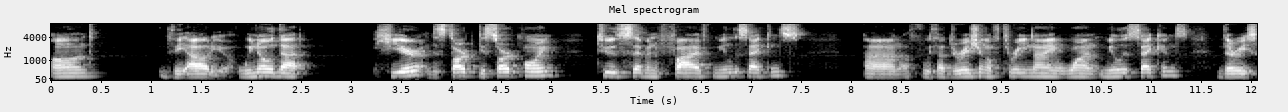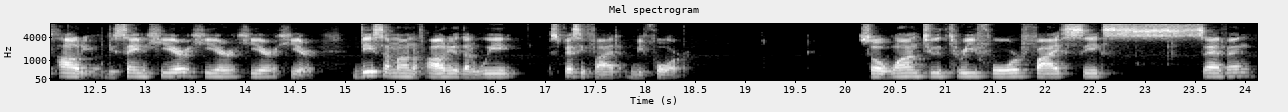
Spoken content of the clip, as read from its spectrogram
on the audio. We know that here the start the start point 275 milliseconds and with a duration of 391 milliseconds there is audio. The same here here here here. This amount of audio that we specified before. So one two three four five six seven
